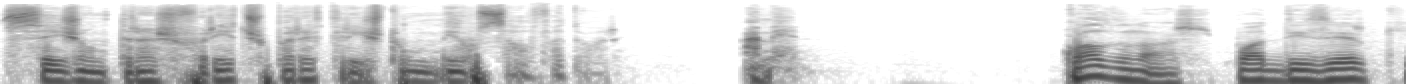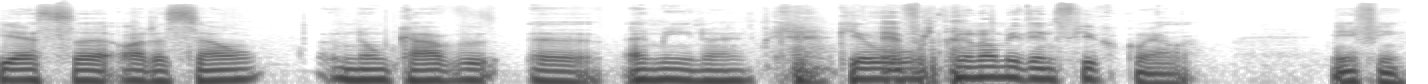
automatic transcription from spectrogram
sejam transferidos para Cristo, o meu Salvador. Amém. Qual de nós pode dizer que essa oração não cabe uh, a mim, não é? Que, é, que eu, é eu não me identifico com ela. Enfim,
